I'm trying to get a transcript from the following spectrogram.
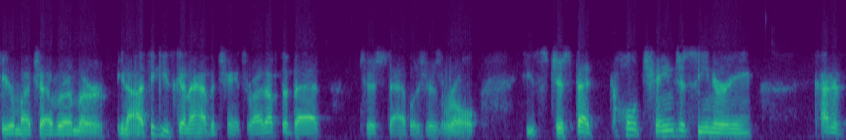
hear much of him. Or, you know, I think he's going to have a chance right off the bat to establish his role. He's just that whole change of scenery, kind of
